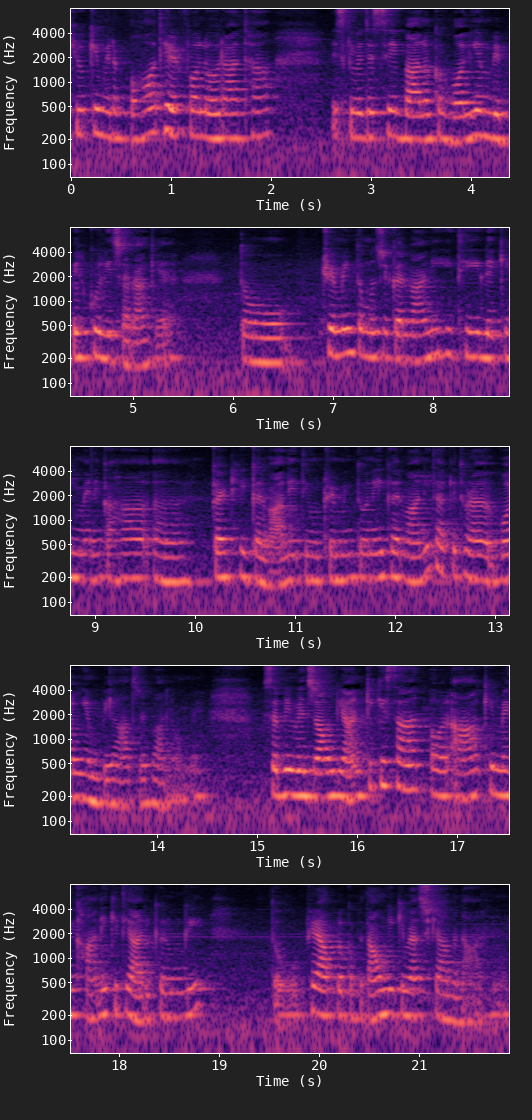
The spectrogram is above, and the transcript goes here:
क्योंकि मेरा बहुत हेयर फॉल हो रहा था। इसकी वजह से बालों का वॉल्यूम भी बिल्कुल ही चला गया तो ट्रिमिंग तो मुझे करवानी ही थी, लेकिन मैंने कहा कट ही करवा लेती हूँ ट्रिमिंग तो नहीं करवानी, ताकि थोड़ा वॉल्यूम भी आ जाए बालों में। सभी मैं जाऊँगी आंटी के साथ और आके मैं खाने की तैयारी करूँगी। तो फिर आप लोग को बताऊँगी कि मैं आज क्या बना रही हूँ।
